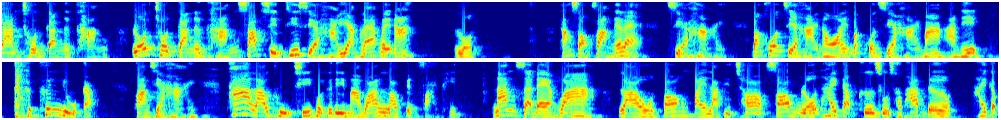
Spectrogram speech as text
การชนกันหนึ่งครั้ง รถชนกันหนึ่งครั้ง ทรัพย์สินที่เสียหายอย่างแรกเลยนะ รถ ทั้งสองฝั่งนี่แหละ เสียหาย บางคนเสียหายน้อย บางคนเสียหายมาก อันนี้ขึ้นอยู่กับความเสียหาย ถ้าเราถูกชี้ผลคดีมาว่าเราเป็นฝ่ายผิด นั่นแสดงว่าเราต้องไปรับผิดชอบ ซ่อมรถให้กลับคืนสู่สภาพเดิม ให้กับ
